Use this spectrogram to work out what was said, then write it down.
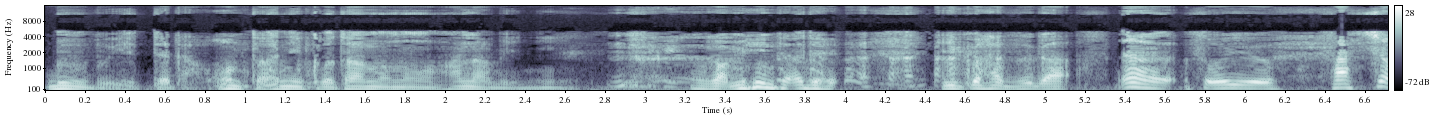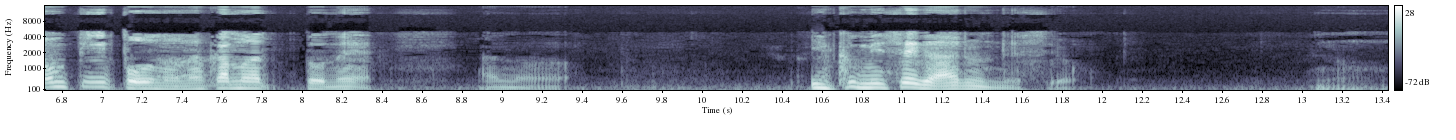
ブーブー言ってた。本当はニコ玉の花火に、なんかみんなで 行くはずが、なんかそういうファッションピーポーの仲間とね、あの、行く店があるんですよ。あの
